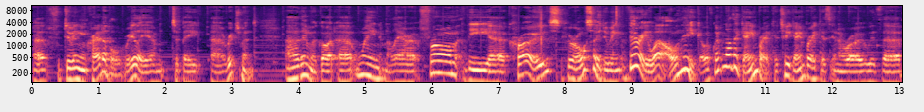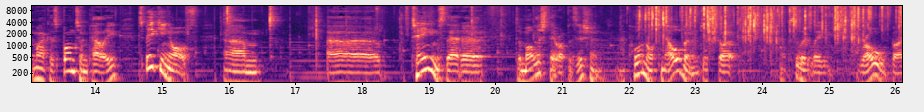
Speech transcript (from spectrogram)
uh, for doing incredible, really, um, to beat uh, Richmond. Uh, then we've got uh, Wayne Milera from the uh, Crows, who are also doing very well. And there you go, we've got another game breaker, two game breakers in a row with Marcus Bontempelli. Speaking of um, teams that demolished their opposition, poor North Melbourne just got absolutely rolled by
